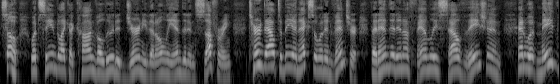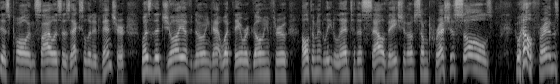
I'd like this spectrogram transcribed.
So, what seemed like a convoluted journey that only ended in suffering turned out to be an excellent adventure that ended in a family's salvation. And what made this Paul and Silas's excellent adventure was the joy of knowing that what they were going through ultimately led to the salvation of some precious souls. Well, friends,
